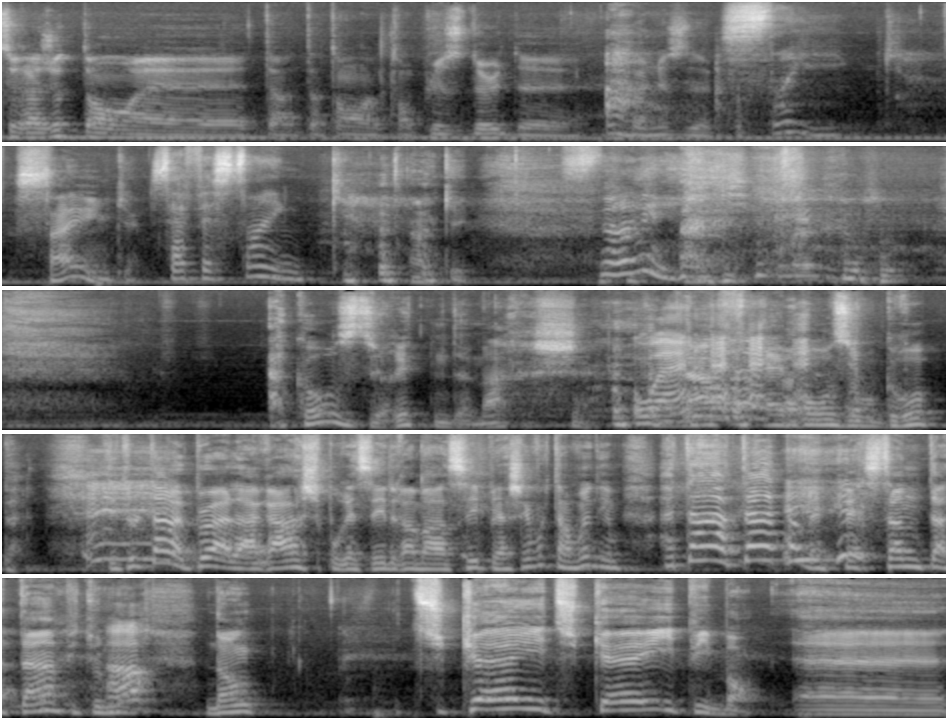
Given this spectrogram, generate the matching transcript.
tu rajoutes ton, euh, ton, ton, ton- ton plus 2 de Ah. bonus de. 5. 5 Ça fait 5. Ok. Cinq. À cause du rythme de marche, Ouais. Impose au groupe. T'es tout le temps un peu à l'arrache pour essayer de ramasser, puis à chaque fois que t'envoies, t'es comme Attends, attends, attends, mais personne t'attend, puis tout le monde. Ah. Donc, tu cueilles, tu cueilles, puis bon. euh,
